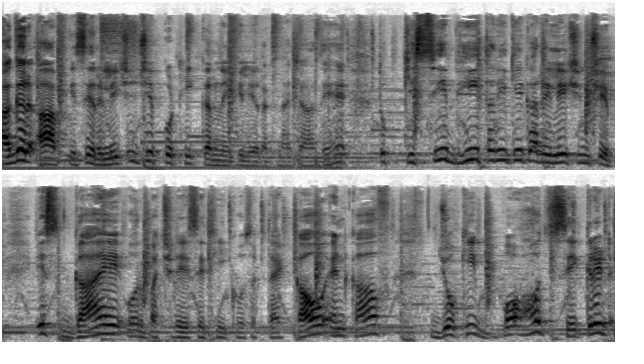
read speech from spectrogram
अगर आप इसे रिलेशनशिप को ठीक करने के लिए रखना चाहते हैं तो किसी भी तरीके का रिलेशनशिप इस गाय और बछड़े से ठीक हो सकता है। काउ एंड काफ जो कि बहुत सीक्रेट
